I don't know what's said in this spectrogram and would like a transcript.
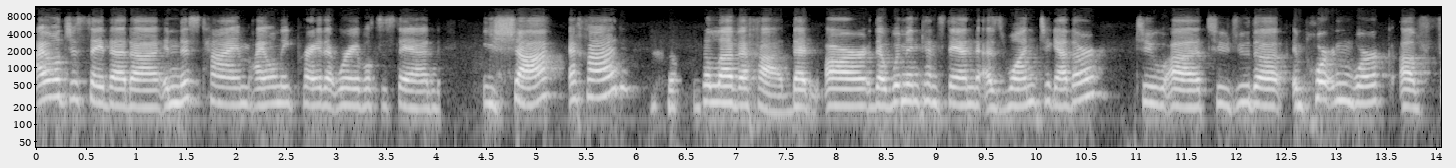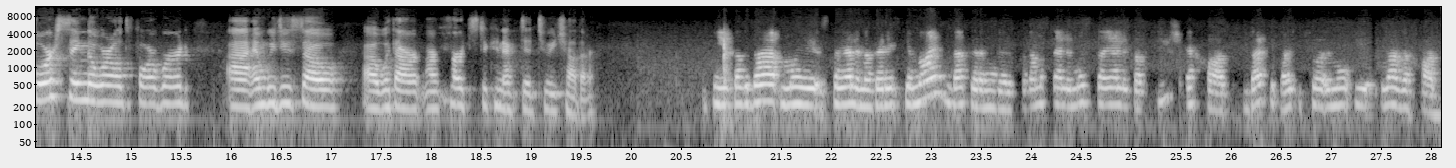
I will just say that uh, in this time, I only pray that we're able to stand isha echad, v'lev echad. That are that women can stand as one together to uh, to do the important work of forcing the world forward uh, and we do so uh, with our, our hearts to connected to each other. И когда мы стояли на горе Синай, да, Карен говорит, когда мы стояли, мы стояли как иш эхад, да, типа, еще, ну, и лав эхад.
